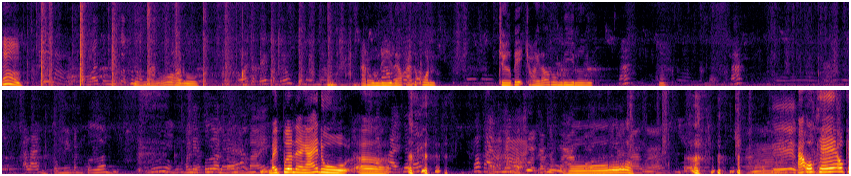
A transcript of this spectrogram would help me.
เออโอ้โหดูอารมณ์ดีแล้วค่ะทุกคน เจอเบ๊ะชอยแล้วอารมณ์ดีเลย ตรงนี้มันเปื้อน ไม่ได้เปื้อนนะเห็นไหมไม่เปื้อนยังไงดู เออใครใช่ไหมก็ใครใช่ไหมช่วยกันทำโอ้งานโหนั่งนะโอเคอะโอเคโอเค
